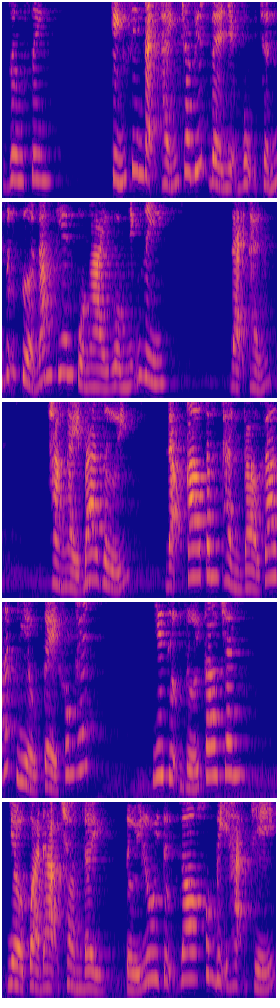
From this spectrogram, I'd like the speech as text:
Dương sinh Kính xin Đại Thánh cho biết về nhiệm vụ chấn giữ cửa Nam Thiên của Ngài gồm những gì? Đại Thánh Hàng ngày ba giới, đạo cao tâm thành vào ra rất nhiều kể không hết. Như thượng giới cao chân, nhờ quả đạo tròn đầy, tới lui tự do không bị hạn chế.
